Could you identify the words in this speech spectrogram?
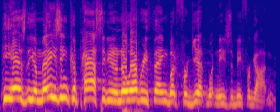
He has the amazing capacity to know everything but forget what needs to be forgotten.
